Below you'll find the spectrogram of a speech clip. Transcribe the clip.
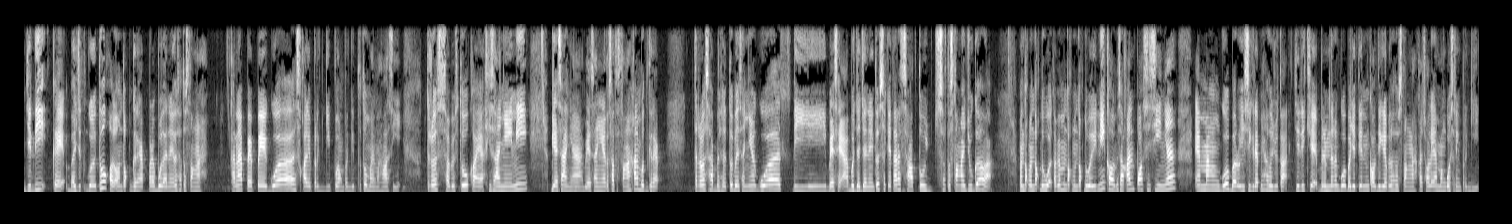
Jadi kayak budget gue itu kalau untuk grab per bulannya itu satu setengah. Karena PP gue sekali pergi pulang pergi itu tuh main mahal sih. Terus habis itu kayak sisanya ini biasanya biasanya itu satu setengah kan buat grab. Terus habis itu biasanya gue di BCA buat jajannya itu sekitar satu satu setengah juga lah mentok-mentok dua. Tapi mentok-mentok dua ini kalau misalkan posisinya emang gue baru isi grabnya satu juta. Jadi kayak bener-bener gue budgetin kalau di grab itu satu setengah kecuali emang gue sering pergi.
